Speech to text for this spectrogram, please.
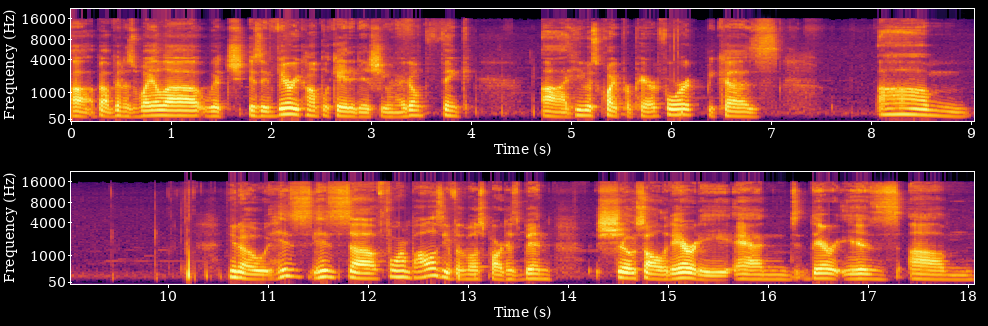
uh, about Venezuela, which is a very complicated issue, and I don't think uh, he was quite prepared for it because, um, you know, his his uh, foreign policy for the most part has been show solidarity, and there is um,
